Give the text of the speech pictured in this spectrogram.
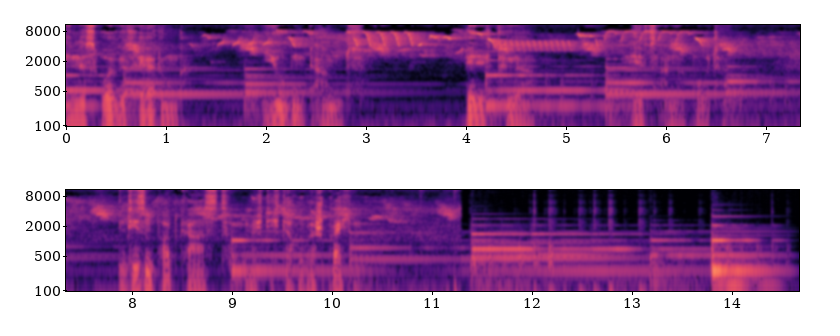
Kindeswohlgefährdung, Jugendamt, Willkür, Hilfsangebote. In diesem Podcast möchte ich darüber sprechen.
